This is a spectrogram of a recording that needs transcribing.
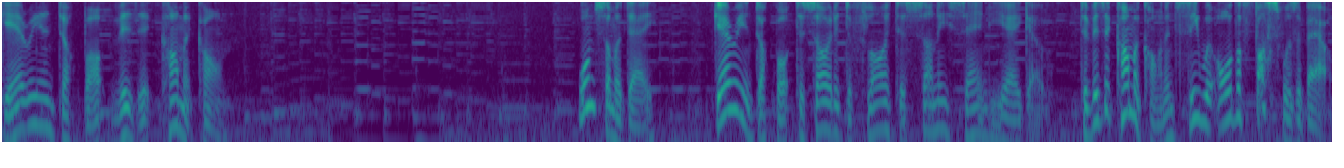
Gary and Duckbot visit Comic Con. One summer day, Gary and Duckbot decided to fly to sunny San Diego to visit Comic Con and see what all the fuss was about.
